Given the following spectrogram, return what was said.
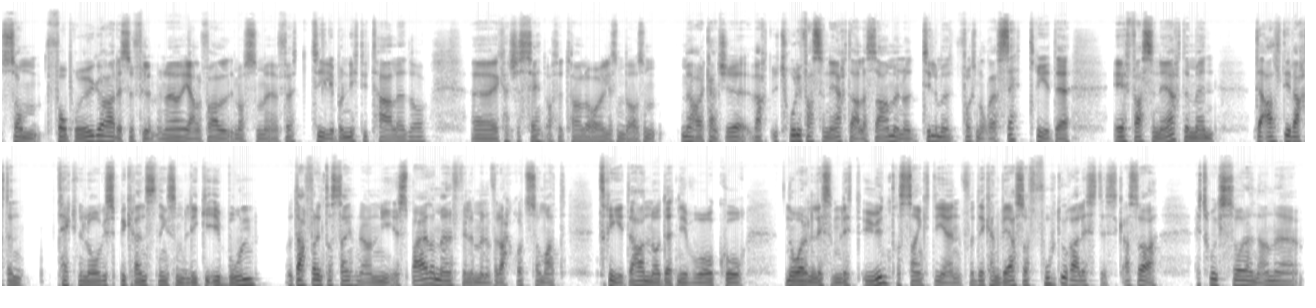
som forbrukere av disse filmene, iallfall vi som er født tidlig på 90-tallet, da, eh, kanskje sent 80-tallet òg, liksom som Vi har kanskje vært utrolig fascinerte alle sammen, og til og med folk som aldri har sett 3D, er fascinerte, men det har alltid vært en teknologisk begrensning som ligger i bunn. Og Derfor er det interessant med den nye Spiderman-filmen, for det er akkurat som at 3D har nådd et nivå hvor nå er det liksom litt uinteressant igjen, for det kan være så fotorealistisk. Altså, jeg tror jeg så den der eh,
